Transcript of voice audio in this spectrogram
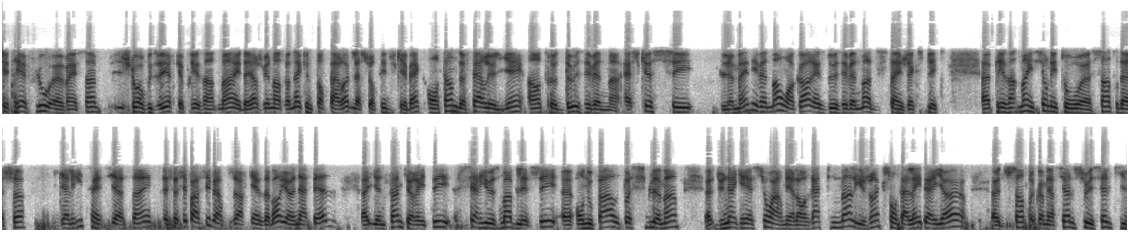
c'est très flou, euh, Vincent. Je dois vous dire que présentement, et d'ailleurs, je viens de m'entretenir avec une porte-parole de la Sûreté du Québec, on tente de faire le lien entre deux événements. Est-ce que c'est le même événement ou encore est-ce deux événements distincts? J'explique. Euh, présentement, ici, on est au euh, centre d'achat Galerie de Saint-Hyacinthe. Ça s'est passé vers 10h15. D'abord, il y a un appel. il y a une femme qui aurait été sérieusement blessée. on nous parle possiblement d'une agression armée. Alors, rapidement, les gens qui sont à l'intérieur du centre commercial, ceux et celles qui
